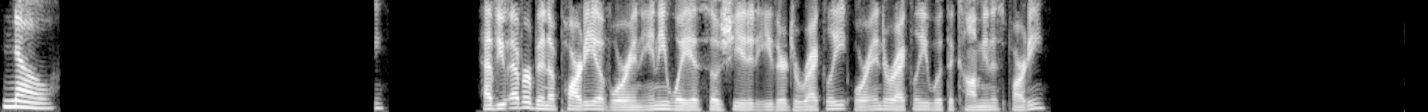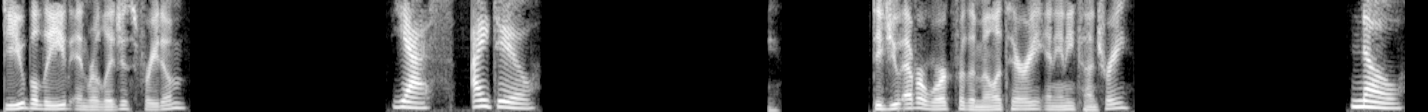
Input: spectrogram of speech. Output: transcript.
No. Have you ever been a party of or in any way associated either directly or indirectly with the Communist Party? Do you believe in religious freedom? Yes, I do. Did you ever work for the military in any country? No.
